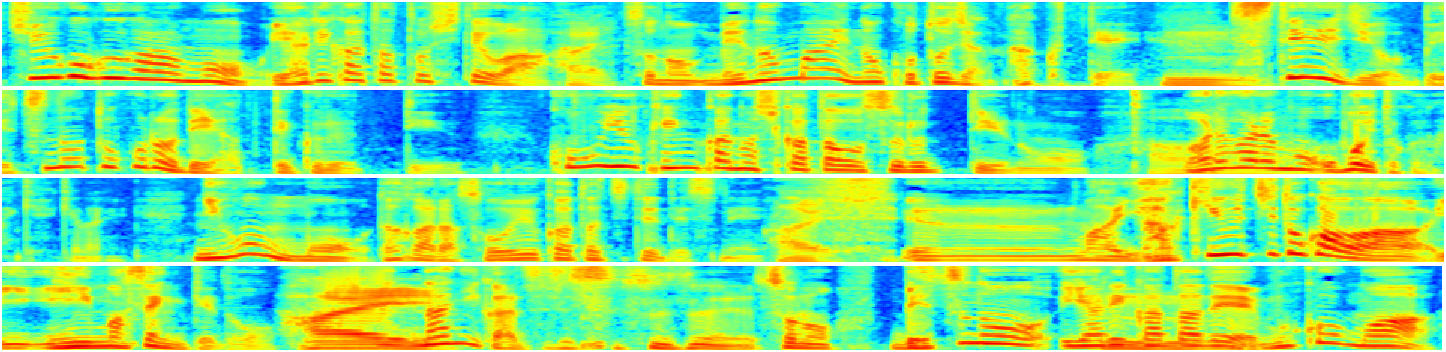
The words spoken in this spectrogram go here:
中国側もやり方としては、はい。その目の前のことじゃなくて、うん。ステージを別のところでやってくるっていう、こういう喧嘩の仕方をするっていうのを、我々も覚えておかなきゃいけない。日本も、だからそういう形でですね、はい。うーん、まあ、焼き討ちとかは言いませんけど、はい。何か、その別のやり方で、向こうもは、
